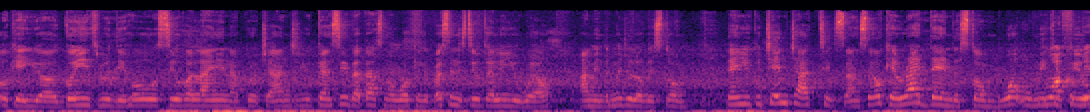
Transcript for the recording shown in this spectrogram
okay you're going through the whole silver lining approach and you can see that that's not working the person is still telling you well i'm in the middle of a storm then you could change tactics and say okay right there in the storm what will make what you could feel be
